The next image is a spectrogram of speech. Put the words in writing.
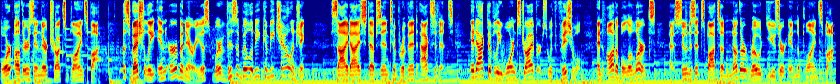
or others in their truck's blind spot especially in urban areas where visibility can be challenging. Side Eye steps in to prevent accidents. It actively warns drivers with visual and audible alerts as soon as it spots another road user in the blind spot.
